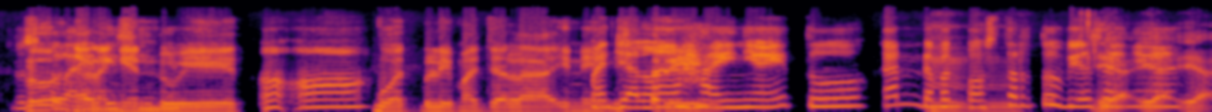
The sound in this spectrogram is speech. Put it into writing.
terus Lu nyelengin edisinya duit Oh, buat beli majalah ini. majalah high-nya itu kan dapat Hmm, poster tuh Ya, biasanya. ya, ya.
